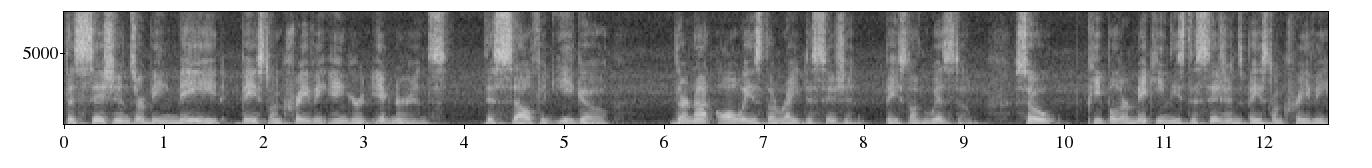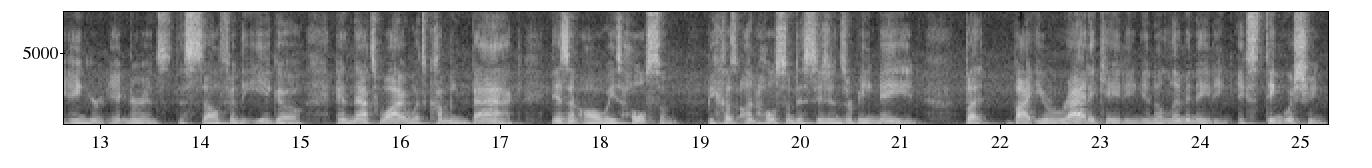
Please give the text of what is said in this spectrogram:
decisions are being made based on craving, anger, and ignorance, this self and ego, they're not always the right decision based on wisdom. So people are making these decisions based on craving, anger, and ignorance, the self and the ego. And that's why what's coming back isn't always wholesome because unwholesome decisions are being made. But by eradicating and eliminating, extinguishing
